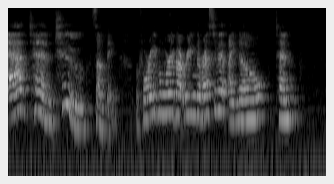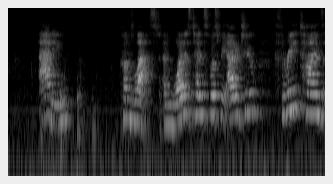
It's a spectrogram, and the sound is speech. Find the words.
add 10 to something. Before I even worry about reading the rest of it, I know 10 adding comes last. And what is 10 supposed to be added to? 3 times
